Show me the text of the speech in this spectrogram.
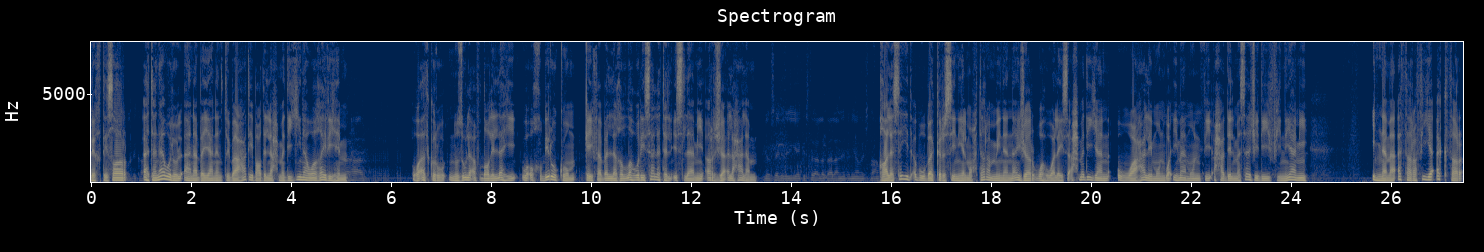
باختصار أتناول الآن بيان انطباعات بعض الأحمديين وغيرهم. وأذكر نزول افضال الله وأخبركم كيف بلغ الله رسالة الإسلام ارجاء العالم. قال السيد أبو بكر سيني المحترم من النيجر وهو ليس احمديا وعالم وإمام في أحد المساجد في نيامي إنما أثر في أكثر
